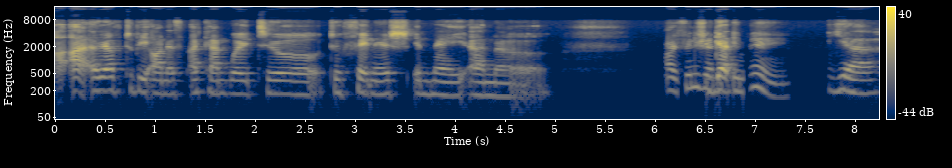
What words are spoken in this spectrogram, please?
I, I have to be honest. I can't wait to to finish in May and uh, I finish in, Get- in May. yeah,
